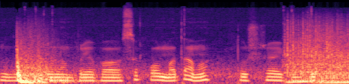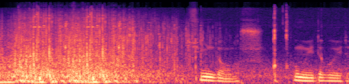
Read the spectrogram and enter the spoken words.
Bunu da buradan buraya bağlasak olmadı ama dur şuraya bir Şimdi olur. Bu muydu buydu.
